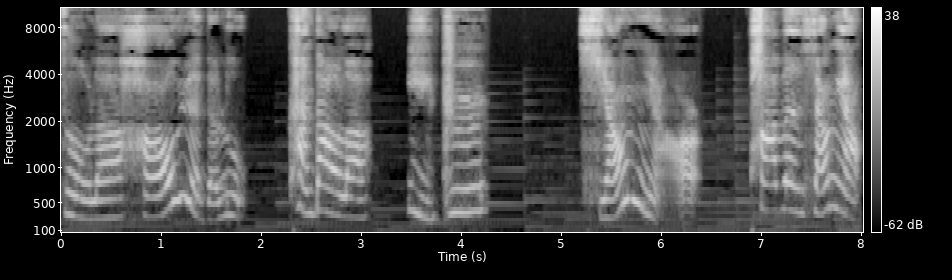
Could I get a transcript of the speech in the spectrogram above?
走了好远的路，看到了一只小鸟儿。它问小鸟：“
